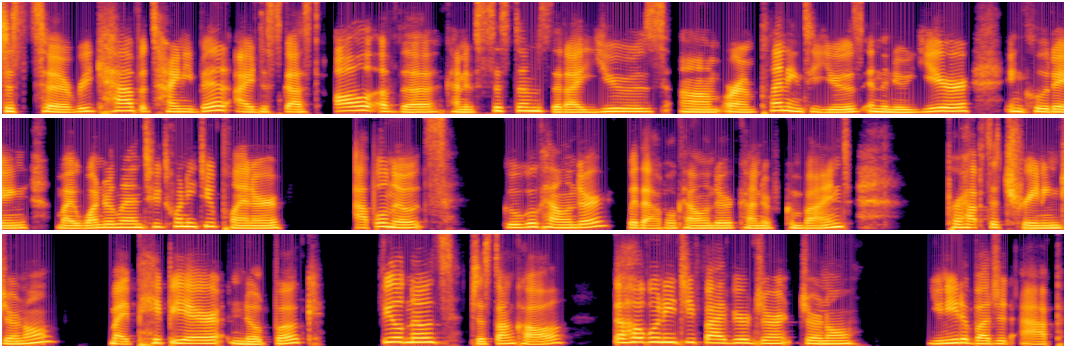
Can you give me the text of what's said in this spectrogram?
Just to recap a tiny bit, I discussed all of the kind of systems that I use um, or I'm planning to use in the new year, including my Wonderland 222 planner, Apple Notes, Google Calendar with Apple Calendar kind of combined, perhaps a training journal, my Papier notebook, field notes just on call, the Hobonichi five year journal, you need a budget app,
